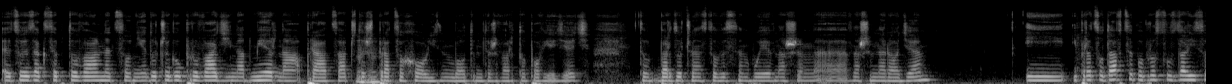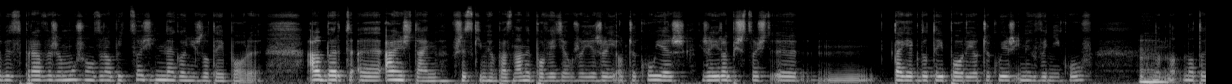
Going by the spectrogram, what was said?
e, co jest akceptowalne, co nie, do czego prowadzi nadmierna praca, czy też Mhm. pracoholizm, bo o tym też warto powiedzieć. To bardzo często występuje w naszym, e, w naszym narodzie. I, I pracodawcy po prostu zdali sobie sprawę, że muszą zrobić coś innego niż do tej pory. Albert e, Einstein, wszystkim chyba znany, powiedział, że jeżeli oczekujesz, jeżeli robisz coś e, tak jak do tej pory i oczekujesz innych wyników, no, Mhm. no, no to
